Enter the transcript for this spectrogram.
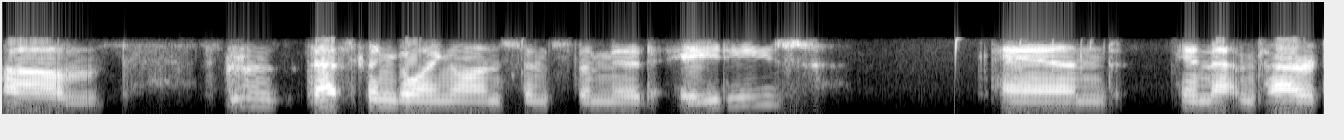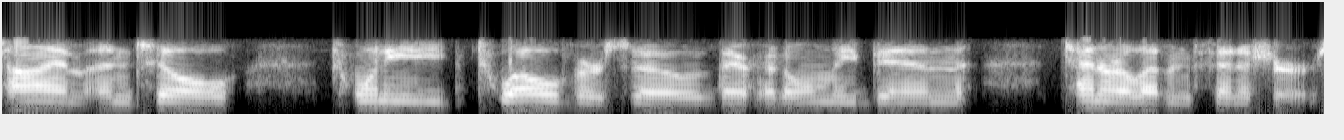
Um, that's been going on since the mid 80s, and in that entire time until 2012 or so, there had only been 10 or 11 finishers.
